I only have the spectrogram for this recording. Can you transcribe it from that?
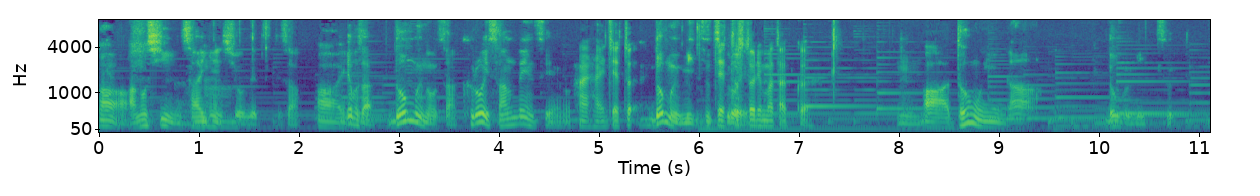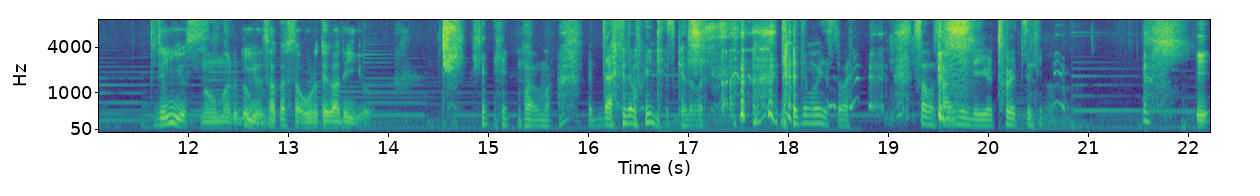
ああのシーン再現しようぜっつってさ、あ、ああ、やっぱさ、ドムのさ、黒い3連星の、はいはい、ジェット、ドム3つ。ジェットストリームアタック。うん、ああ、ドムいいな。ドム3つ。じゃあいいよ。ノーマルドム。いいよ、坂下オルテガでいいよ。まあまあ、誰でもいいんですけど、俺 誰でもいいです、俺。その3人で言うと別に。え、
